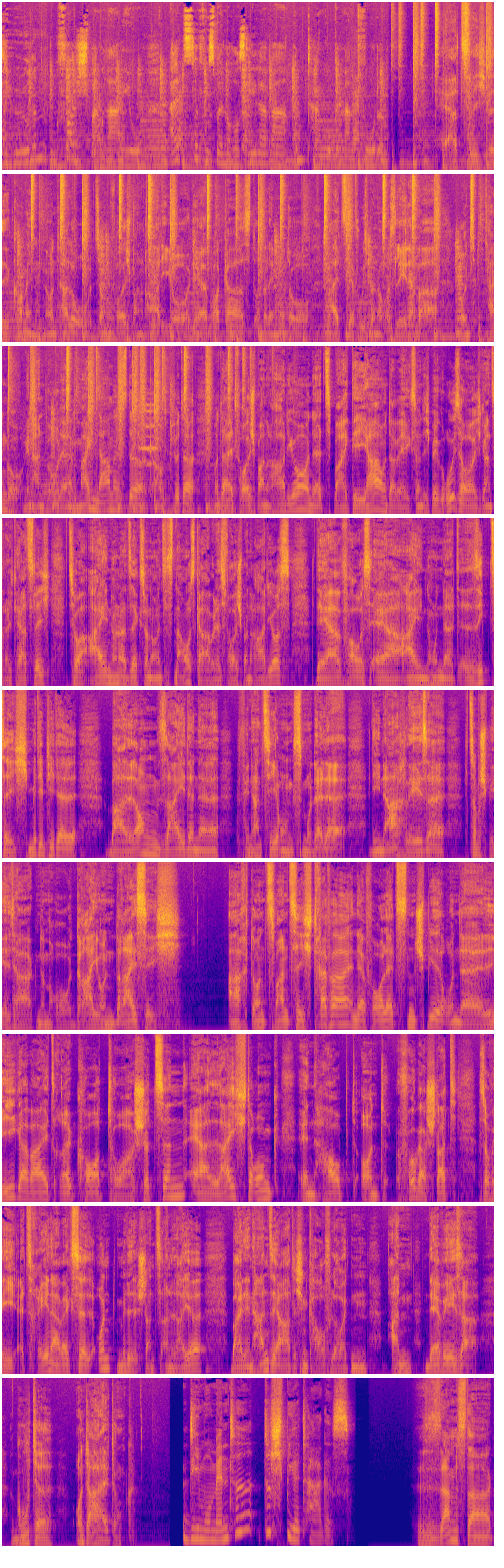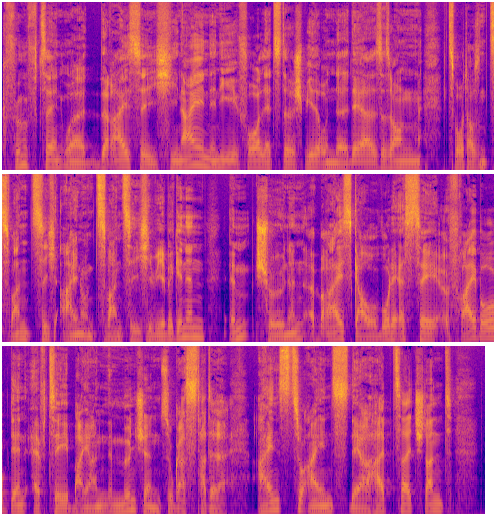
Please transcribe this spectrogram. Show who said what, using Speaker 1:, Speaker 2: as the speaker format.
Speaker 1: Sie hören Vollspannradio, als der Fußball noch aus Leder war und Tango genannt wurde.
Speaker 2: Herzlich willkommen und hallo zum Vollspannradio, der Podcast unter dem Motto, als der Fußball noch aus Leder war und Tango genannt wurde. Mein Name ist Dirk, auf Twitter unter Vollspannradio und SpikeDH unterwegs und ich begrüße euch ganz recht herzlich zur 196. Ausgabe des Vollspannradios, der VSR 170 mit dem Titel Ballonseidene Finanzierungsmodelle. Die Nachlese zum Spieltag Nummer 33. 28 Treffer in der vorletzten Spielrunde, ligaweit Rekordtorschützen, Erleichterung in Haupt- und Fuggerstadt sowie Trainerwechsel und Mittelstandsanleihe bei den hanseatischen Kaufleuten an der Weser. Gute Unterhaltung.
Speaker 1: Die Momente des Spieltages.
Speaker 2: Samstag 15.30 Uhr hinein in die vorletzte Spielrunde der Saison 2020-21. Wir beginnen im schönen Breisgau, wo der SC Freiburg den FC Bayern München zu Gast hatte. 1 zu 1 der Halbzeitstand.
